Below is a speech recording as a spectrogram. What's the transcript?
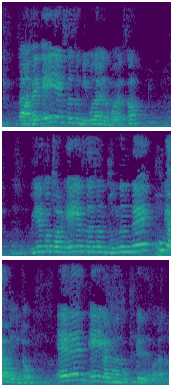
그 다음에 ax승 미분하면은 뭐였어? 위에 것처럼 ax승 붙는데 폭이 하나 더 붙죠. ln a가 이렇게 하나 더 붙게 되는 거잖아.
